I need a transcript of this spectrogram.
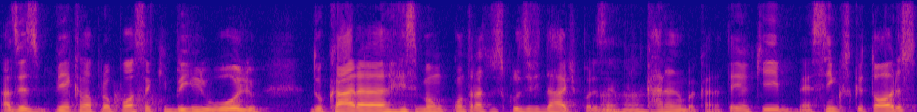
às vezes vem aquela proposta que brilha o olho do cara receber um contrato de exclusividade, por exemplo. Aham. Caramba, cara, tenho aqui né, cinco escritórios,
